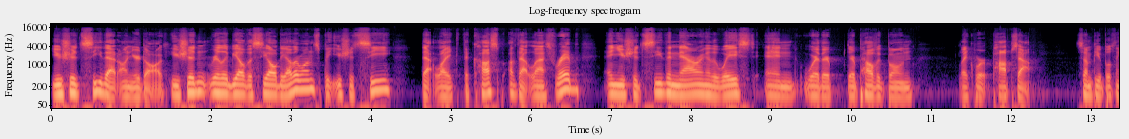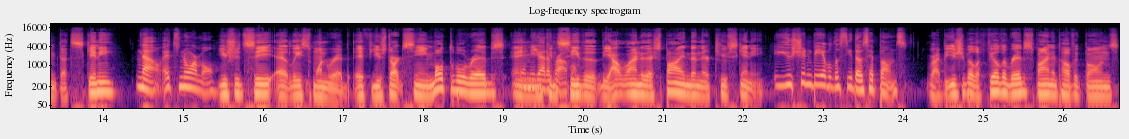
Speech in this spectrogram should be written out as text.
You should see that on your dog. You shouldn't really be able to see all the other ones, but you should see that like the cusp of that last rib, and you should see the narrowing of the waist and where their their pelvic bone, like where it pops out. Some people think that's skinny. No, it's normal. You should see at least one rib. If you start seeing multiple ribs and Then you you, got a can see the, the outline of their spine, then they're too skinny. You shouldn't be able to see those hip bones. Right, but you should be able to feel the ribs, spine, and pelvic bones,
